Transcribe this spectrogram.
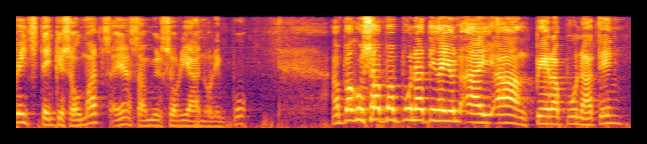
page. Thank you so much. Ayan, Samuel Soriano rin po. Ang pag-usapan po natin ngayon ay ang pera po natin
